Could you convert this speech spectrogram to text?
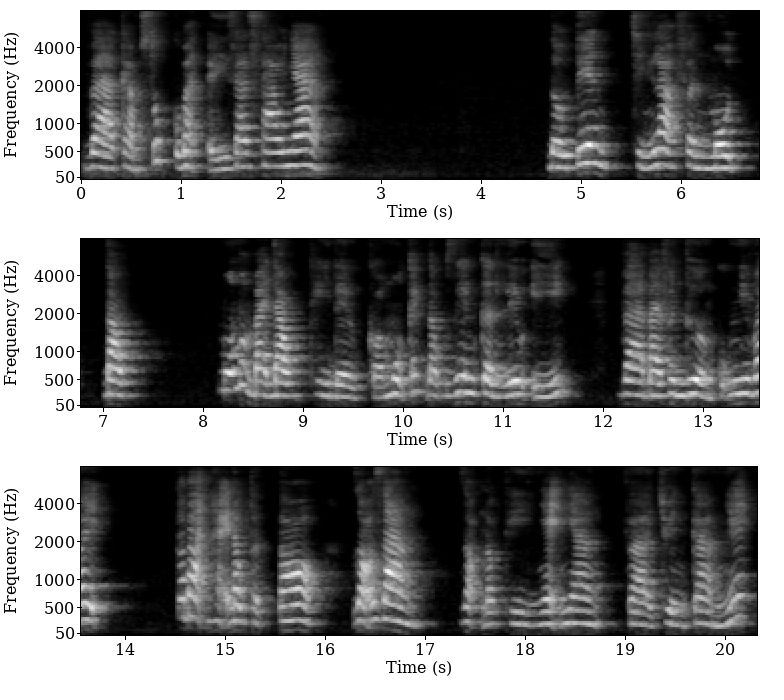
và cảm xúc của bạn ấy ra sao nha. Đầu tiên chính là phần 1, đọc. Mỗi một bài đọc thì đều có một cách đọc riêng cần lưu ý và bài phần thưởng cũng như vậy. Các bạn hãy đọc thật to, rõ ràng, giọng đọc thì nhẹ nhàng và truyền cảm nhé.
